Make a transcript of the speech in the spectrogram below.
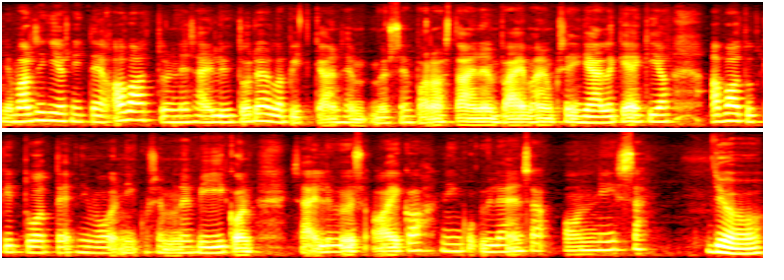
Ja varsinkin jos niitä ei ole avattu, niin ne säilyy todella pitkään sen, myös sen parasta ennen päivän sen jälkeenkin. Ja avatutkin tuotteet, niin voi niin semmoinen viikon säilyvyysaika niin kuin yleensä on niissä. Joo.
